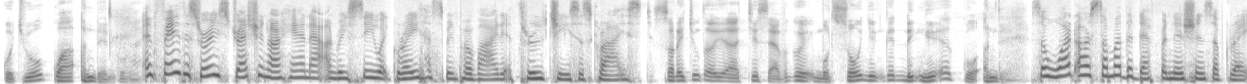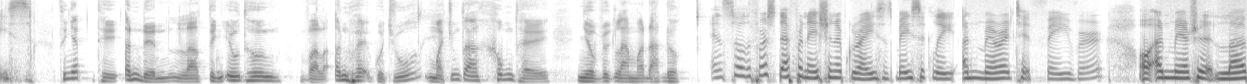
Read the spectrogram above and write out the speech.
của Chúa qua ân điển của Ngài. And faith is really stretching our hand out and receive what grace has been provided through Jesus Christ. Sau đây chúng tôi à, chia sẻ với quý vị một số những cái định nghĩa của ân điển. So, what are some of the definitions of grace? Thứ nhất thì ân điển là tình yêu thương và là ân huệ của Chúa mà chúng ta không thể nhờ việc làm mà đạt được. And so the first definition of grace is basically unmerited favor or unmerited love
